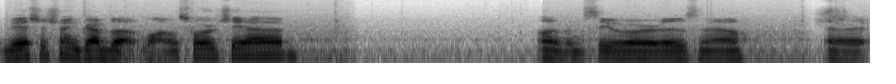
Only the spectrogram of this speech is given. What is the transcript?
Maybe I should try and grab that longsword she had? I don't even see where it is now. Alright.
